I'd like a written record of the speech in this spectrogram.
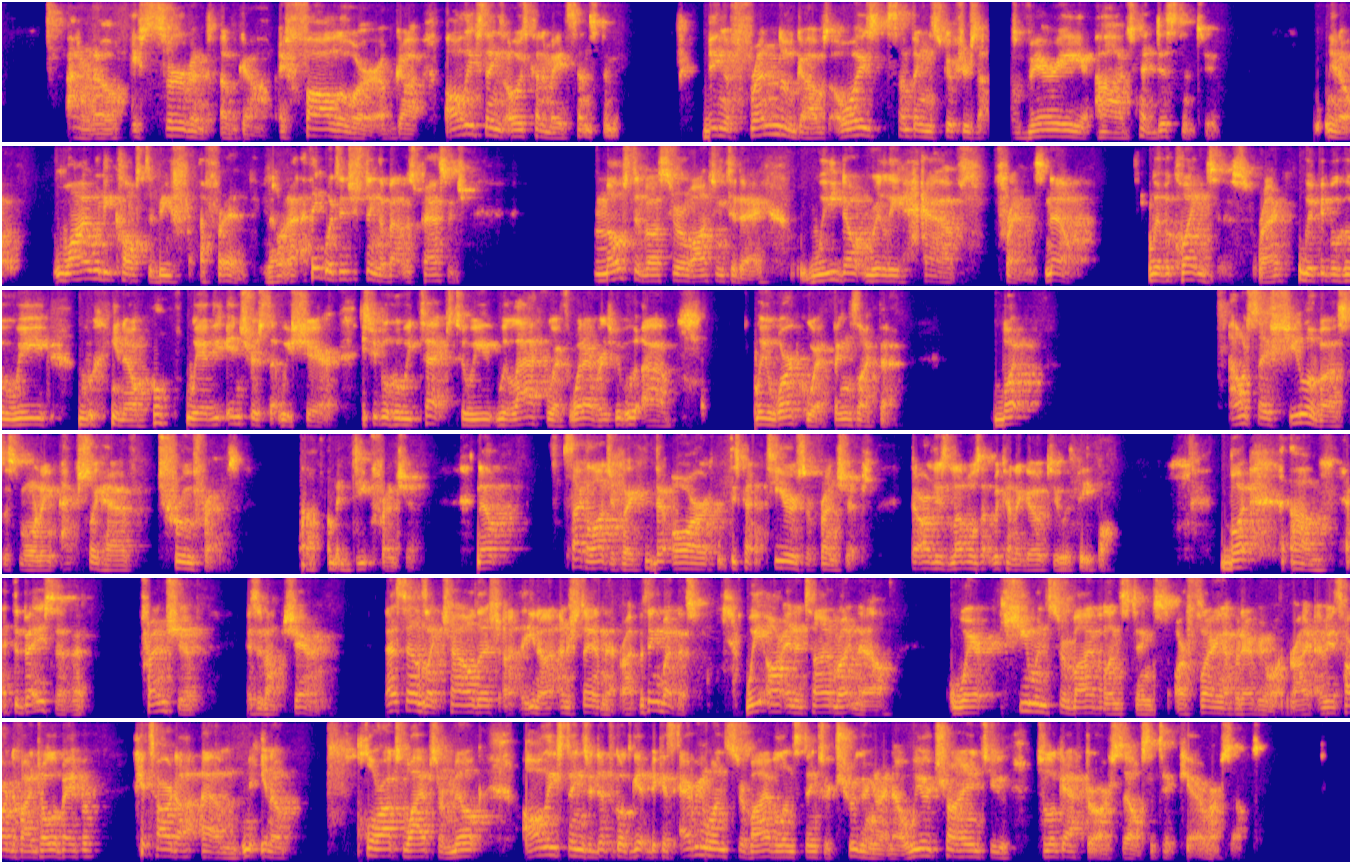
I don't know, a servant of God, a follower of God. All these things always kind of made sense to me being a friend of God was always something in the scriptures that I was very uh, distant to. You know, why would he call us to be a friend? You know, I think what's interesting about this passage, most of us who are watching today, we don't really have friends. Now, we have acquaintances, right? We have people who we, you know, we have the interests that we share. These people who we text, who we, we laugh with, whatever. These people uh, we work with, things like that. But I would say few of us this morning actually have true friends. Uh, I'm a deep friendship. Now, psychologically, there are these kind of tiers of friendships. there are these levels that we kind of go to with people. But um, at the base of it, friendship is about sharing. That sounds like childish. You know, I understand that, right? But think about this. We are in a time right now where human survival instincts are flaring up at everyone, right? I mean, it's hard to find toilet paper. It's hard to, um, you know, Clorox wipes or milk. All these things are difficult to get because everyone's survival instincts are triggering right now. We are trying to to look after ourselves, and take care of ourselves.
